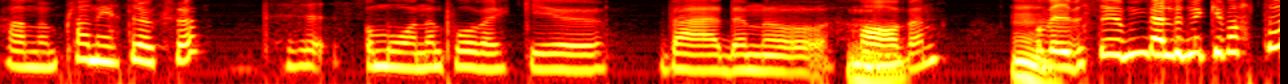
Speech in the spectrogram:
det handlar om planeter också. Precis. Och månen påverkar ju världen och Mm. haven. Mm. Och vi består med väldigt mycket vatten.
